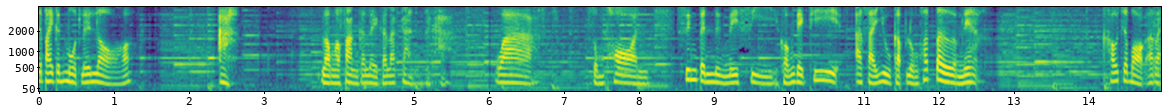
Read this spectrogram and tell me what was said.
จะไปกันหมดเลยหรออะลองมาฟังกันเลยก็แล้วกันนะคะ ว่าสมพรซึ่งเป็นหนึ่งในสี่ของเด็กที่อาศัยอยู่กับหลวงพ่อเติมเนี่ย เขาจะบอกอะไร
